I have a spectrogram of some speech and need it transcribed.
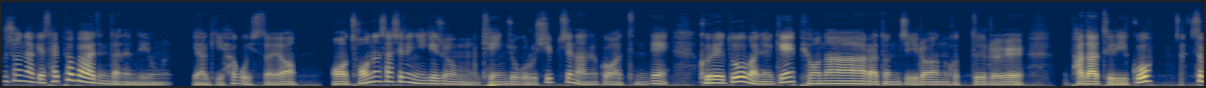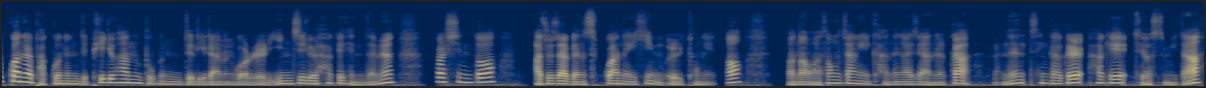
꾸준하게 살펴봐야 된다는 내용을 이야기하고 있어요. 어, 저는 사실은 이게 좀 개인적으로 쉽진 않을 것 같은데, 그래도 만약에 변화라든지 이런 것들을 받아들이고 습관을 바꾸는 데 필요한 부분들이라는 거를 인지를 하게 된다면 훨씬 더 아주 작은 습관의 힘을 통해서 변화와 성장이 가능하지 않을까라는 생각을 하게 되었습니다.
